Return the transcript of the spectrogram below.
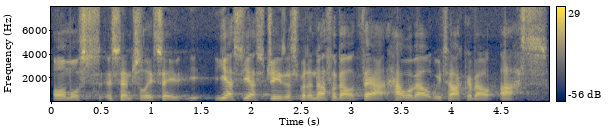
almost essentially say, Yes, yes, Jesus, but enough about that. How about we talk about us?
